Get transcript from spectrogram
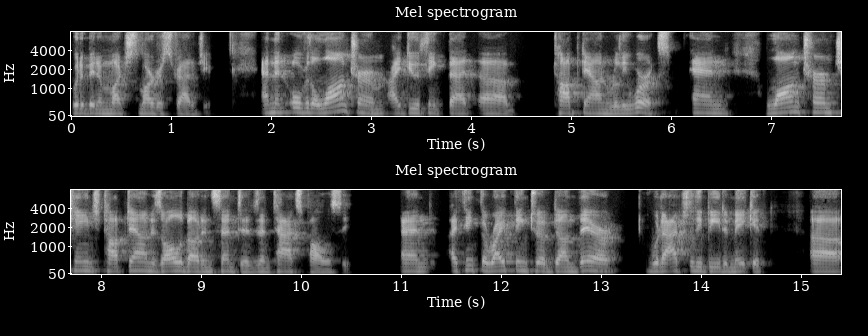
would have been a much smarter strategy. And then over the long term, I do think that uh, top down really works. And long term change top down is all about incentives and tax policy. And I think the right thing to have done there would actually be to make it uh,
